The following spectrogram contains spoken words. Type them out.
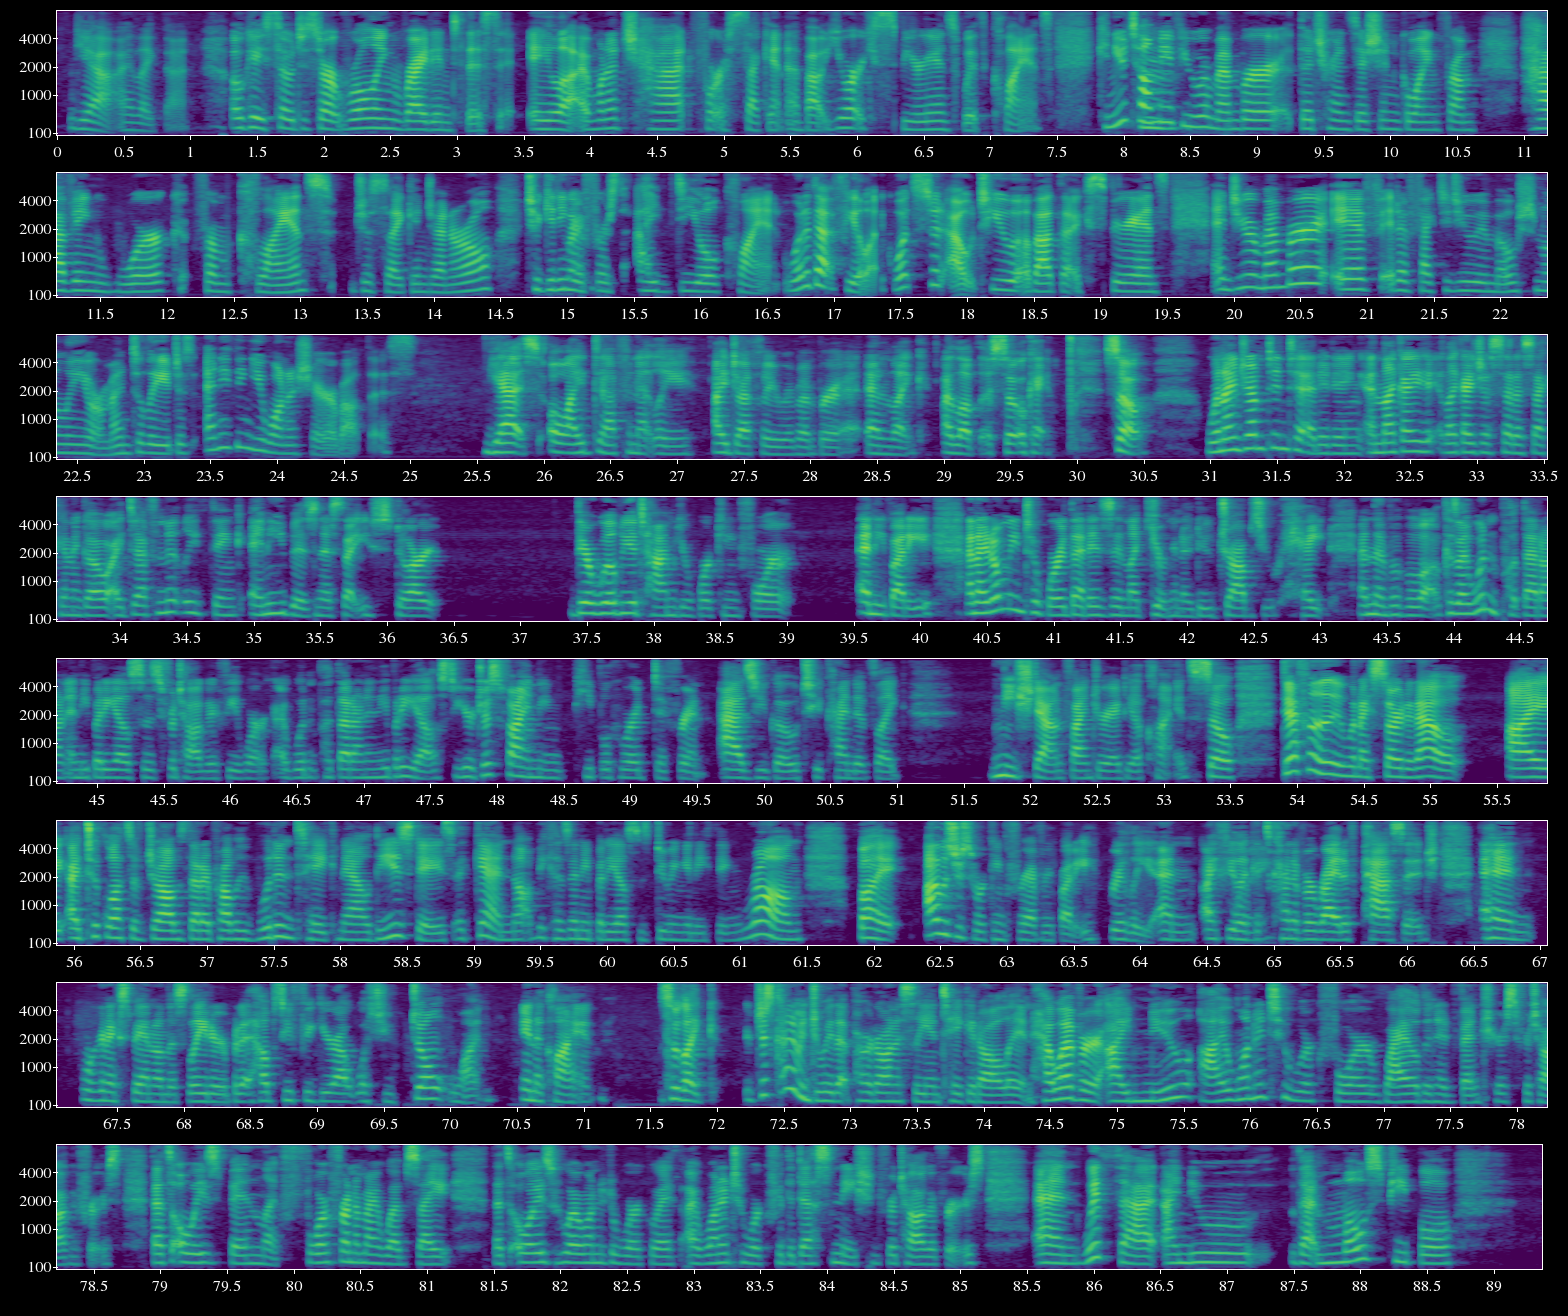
Yeah, I like that. Okay, so to start rolling right into this, Ayla, I want to chat for a second about your experience with clients. Can you tell me Mm. if you remember the transition going from having work from clients, just like in general, to getting your first ideal client? What did that feel like? What stood out to you about that experience? And do you remember if it affected you emotionally or mentally? Just anything you want to share about this? Yes. Oh, I definitely, I definitely remember it, and like, I love this. So, okay, so when I jumped into editing, and like I, like I just said a second ago, I definitely think any business that you start, there will be a time you're working for anybody, and I don't mean to word that as in like you're gonna do jobs you hate, and then blah blah blah, because I wouldn't put that on anybody else's photography work. I wouldn't put that on anybody else. You're just finding people who are different as you go to kind of like niche down, find your ideal clients. So definitely when I started out. I, I took lots of jobs that I probably wouldn't take now these days. Again, not because anybody else is doing anything wrong, but I was just working for everybody, really. And I feel like it's kind of a rite of passage. And we're going to expand on this later, but it helps you figure out what you don't want in a client. So, like, just kind of enjoy that part honestly and take it all in. However, I knew I wanted to work for wild and adventurous photographers. That's always been like forefront of my website. That's always who I wanted to work with. I wanted to work for the destination photographers. And with that, I knew that most people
